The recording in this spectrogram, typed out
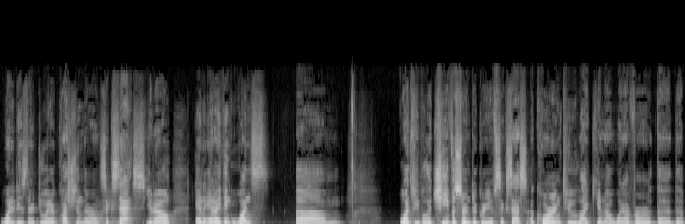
what it is they're doing or question their own success you know? And and I think once um once people achieve a certain degree of success according to like you know whatever the the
